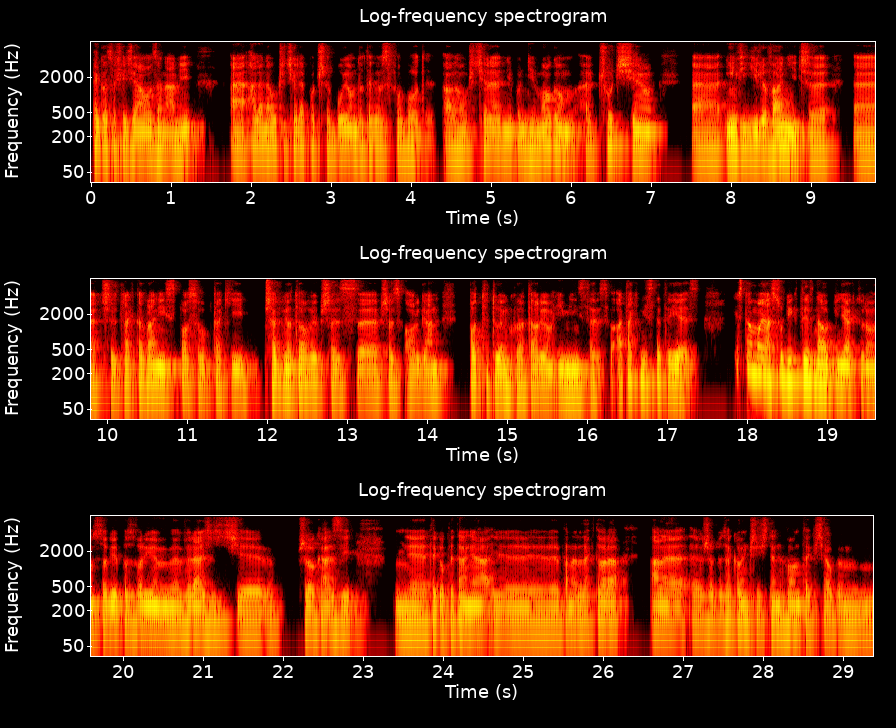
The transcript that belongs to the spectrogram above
tego, co się działo za nami, e, ale nauczyciele potrzebują do tego swobody, a nauczyciele nie, nie mogą e, czuć się e, inwigilowani czy, czy traktowani w sposób taki przedmiotowy przez, przez organ pod tytułem kuratorium i ministerstwo, a tak niestety jest. Jest to moja subiektywna opinia, którą sobie pozwoliłem wyrazić przy okazji tego pytania e, pana redaktora, ale e, żeby zakończyć ten wątek, chciałbym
